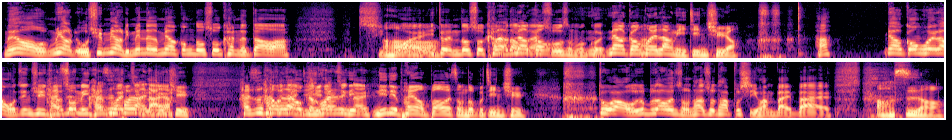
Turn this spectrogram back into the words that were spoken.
没有啊，我庙我去庙里面那个庙公都说看得到啊，奇怪、哦一堆人都说看不到，在庙公说什么鬼？庙公会让你进去哦，庙公会让我进去，还说你赶还是会快进来啊让你进。去？还是他会让你进去，但是是叫我赶快进你你女朋友不知道为什么都不进去对啊，我都不知道为什么他说他不喜欢拜拜。哦，是哦，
